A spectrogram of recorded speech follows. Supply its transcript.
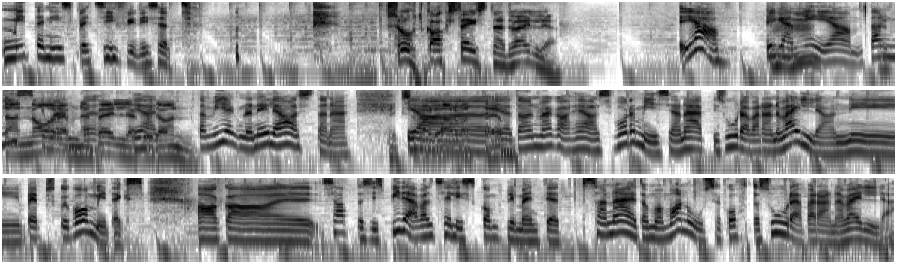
mitte nii spetsiifiliselt. suht kaksteist näed välja. jaa, pigem mm. -hmm. nii jaa. ta on Et ta on noorem näeb välja, kui ta on. ta on viiekümne nelja aastane. Jah. ja ta on väga heas vormis ja näebki suurepärane välja, on nii peps kui pommid, eks. aga eh, saab ta siis pidevalt sellist komplimenti, et sa näed oma vanuse kohta suurepärane välja.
